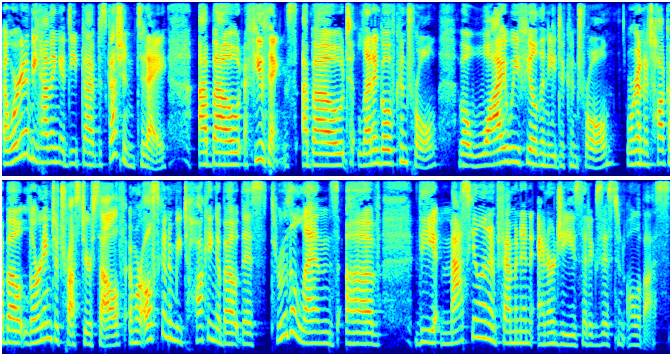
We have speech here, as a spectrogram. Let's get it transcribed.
And we're going to be having a deep dive discussion today about a few things about letting go of control, about why we feel the need to control. We're going to talk about learning to trust yourself. And we're also going to be talking about this through the lens of the masculine and feminine energies that exist in all of us.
